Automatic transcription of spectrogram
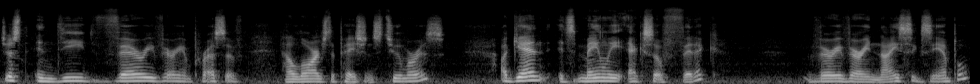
Just indeed very, very impressive how large the patient's tumor is. Again, it's mainly exophytic. Very, very nice example.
